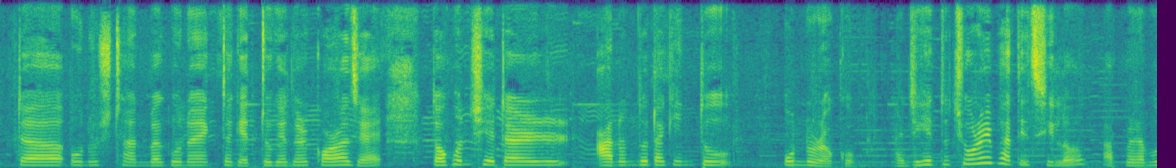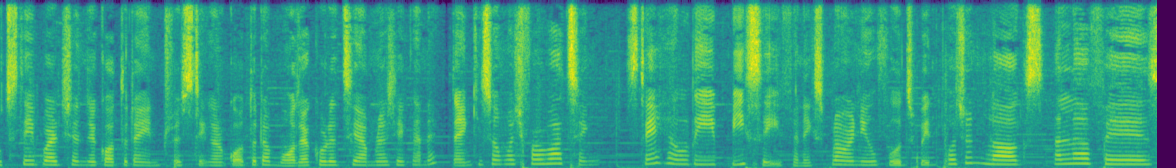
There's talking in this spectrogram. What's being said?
একটা অনুষ্ঠান বা কোনো একটা গেট টুগেদার করা যায়, তখন সেটার আনন্দটা কিন্তু অন্যরকম। আর যেহেতু চোরের ভাতি ছিল, আপনারা বুঝতেই পারছেন যে কতটা ইন্টারেস্টিং আর কতটা মজা করেছি আমরা সেখানে। Thank you so much for watching stay healthy be safe and explore new foods with Bhojan blogs আল্লাহ হাফেজ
